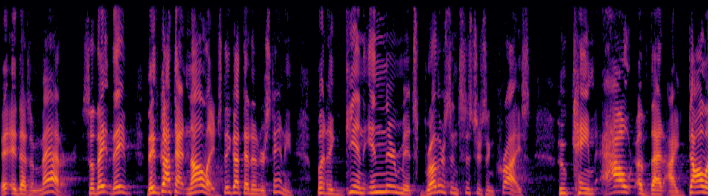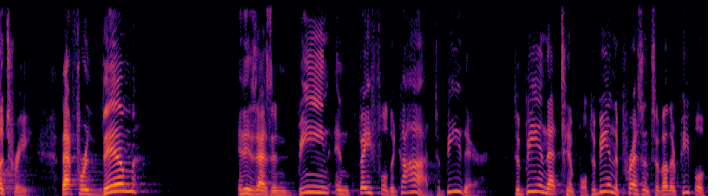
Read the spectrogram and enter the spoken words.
It, it doesn't matter. So they, they, they've got that knowledge, they've got that understanding. But again, in their midst, brothers and sisters in Christ who came out of that idolatry that for them, it is as in being unfaithful to God to be there, to be in that temple, to be in the presence of other people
